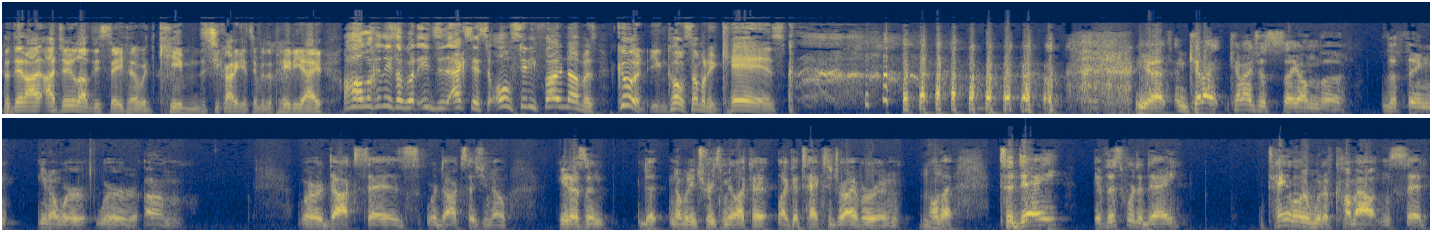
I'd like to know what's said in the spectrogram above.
But then I, I do love this scene here with Kim, that she kind of gets in with the PDA. Oh, look at this, I've got instant access to all city phone numbers. Good, you can call someone who cares. Yeah, and can I can I just say on the the thing, you know, where where um where Doc says where Doc says, you know, he doesn't nobody treats me like a like a taxi driver and all that. Today, if this were today, Taylor would have come out and said,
